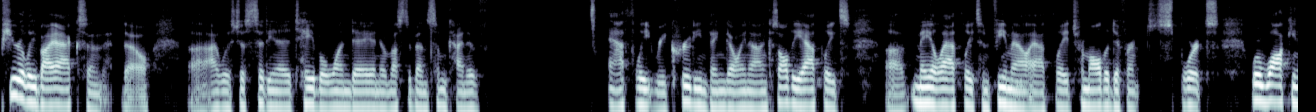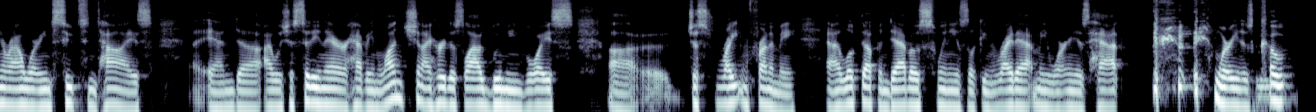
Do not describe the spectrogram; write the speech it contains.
purely by accident, though. Uh, I was just sitting at a table one day and there must have been some kind of athlete recruiting thing going on because all the athletes, uh, male athletes and female athletes from all the different sports, were walking around wearing suits and ties. And uh, I was just sitting there having lunch, and I heard this loud, booming voice uh, just right in front of me. And I looked up, and Dabo Swinney is looking right at me, wearing his hat, wearing his coat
